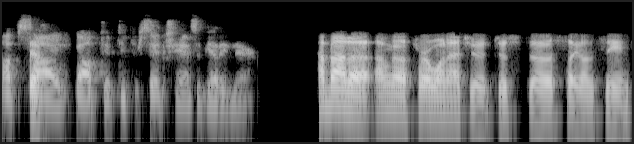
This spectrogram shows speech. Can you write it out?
upside yeah. about fifty percent chance of getting there. How about uh, I'm going to throw one at you, just uh, sight unseen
